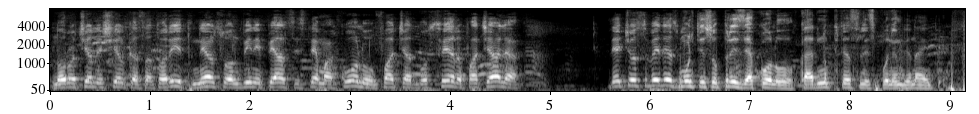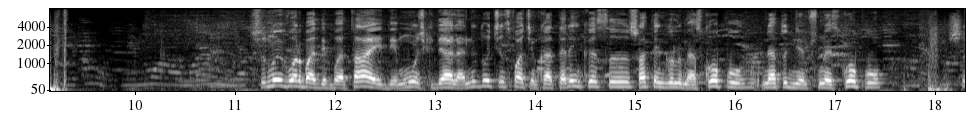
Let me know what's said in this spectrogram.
Norocel și el căsătorit. Nelson vine pe alt sistem acolo, face atmosferă, face alea. Deci o să vedeți multe surprize acolo, care nu putem să le spunem dinainte. Și nu e vorba de bătaie, de mușchi, de alea. Ne ducem să facem caterincă, să-și atingă lumea scopul, ne atingem și noi scopul și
